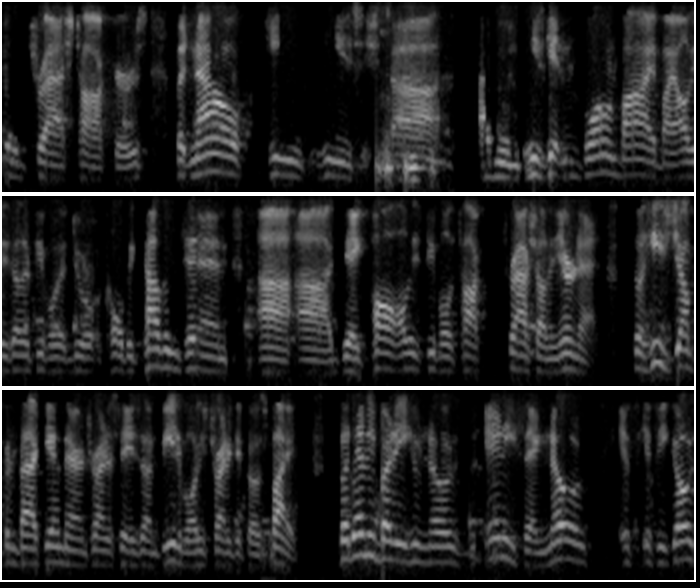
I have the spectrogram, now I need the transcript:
good trash talkers, but now he he's uh I mean he's getting blown by by all these other people that do Colby Covington, uh uh Jake Paul, all these people that talk trash on the internet. So he's jumping back in there and trying to say he's unbeatable. He's trying to get those fights. But anybody who knows anything knows if if he goes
